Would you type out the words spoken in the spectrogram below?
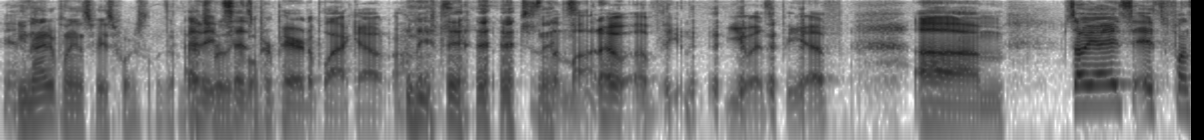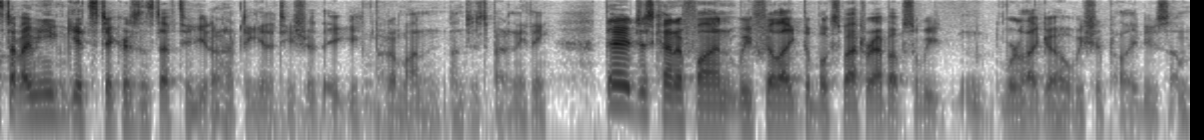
Yeah. United Planets Space Force logo. and it really says cool. "Prepare to Blackout" on it, which is the motto of the USPF. Um, So yeah, it's it's fun stuff. I mean, you can get stickers and stuff too. You don't have to get a T-shirt. You can put them on on just about anything. They're just kind of fun. We feel like the book's about to wrap up, so we we're like, oh, we should probably do some.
